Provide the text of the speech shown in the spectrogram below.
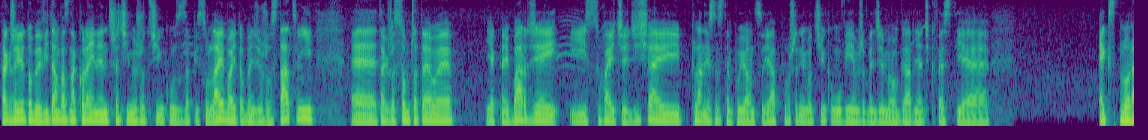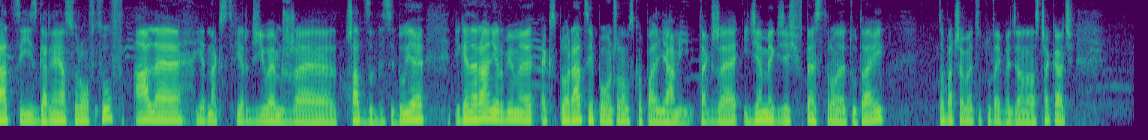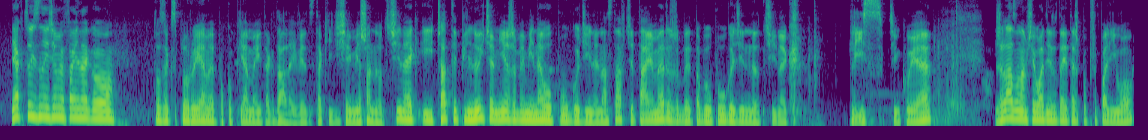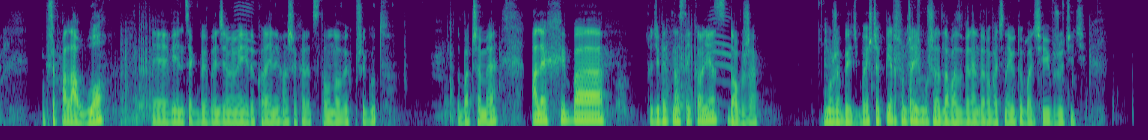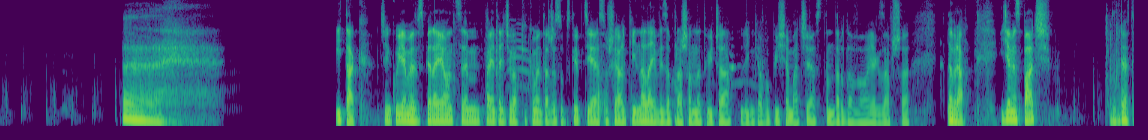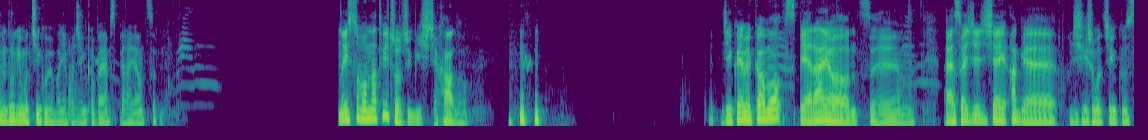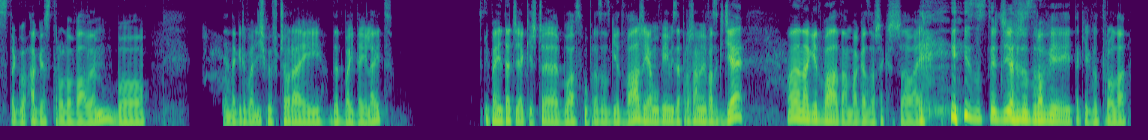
Także YouTube, witam Was na kolejnym, trzecim już odcinku z zapisu live'a i to będzie już ostatni. E, także są czateły jak najbardziej i słuchajcie, dzisiaj plan jest następujący. Ja w poprzednim odcinku mówiłem, że będziemy ogarniać kwestie eksploracji i zgarniania surowców, ale jednak stwierdziłem, że czat zadecyduje i generalnie robimy eksplorację połączoną z kopalniami. Także idziemy gdzieś w tę stronę tutaj. Zobaczymy, co tutaj będzie na nas czekać. Jak coś znajdziemy fajnego, to zeksplorujemy, pokopiemy i tak dalej. Więc taki dzisiaj mieszany odcinek. I czaty, pilnujcie mnie, żeby minęło pół godziny. Nastawcie timer, żeby to był półgodzinny odcinek. Please, dziękuję. Żelazo nam się ładnie tutaj też poprzepaliło. Poprzepalało. E, Więc jakby będziemy mieli do kolejnych naszych redstone'owych przygód. Zobaczymy. Ale chyba o 19 koniec? Dobrze. Może być, bo jeszcze pierwszą część muszę dla was wyrenderować na YouTube'a dzisiaj wrzucić. I tak, dziękujemy wspierającym. Pamiętajcie łapki, komentarze, subskrypcje, socialki, na live zapraszam na Twitcha. Linki w opisie macie standardowo, jak zawsze. Dobra, idziemy spać. W ogóle w tym drugim odcinku chyba nie podziękowałem wspierającym. No i subom na Twitchu oczywiście, halo. Dziękujemy komu? Wspierającym. A ja słuchajcie, dzisiaj Agę, w dzisiejszym odcinku z tego Agę strollowałem, bo nagrywaliśmy wczoraj Dead by Daylight. I pamiętacie, jak jeszcze była współpraca z G2, że ja mówiłem i zapraszamy was gdzie? No na G2 tam Aga zawsze krzyczała i, stwierdziłem, że zrobię jej takiego trolla.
